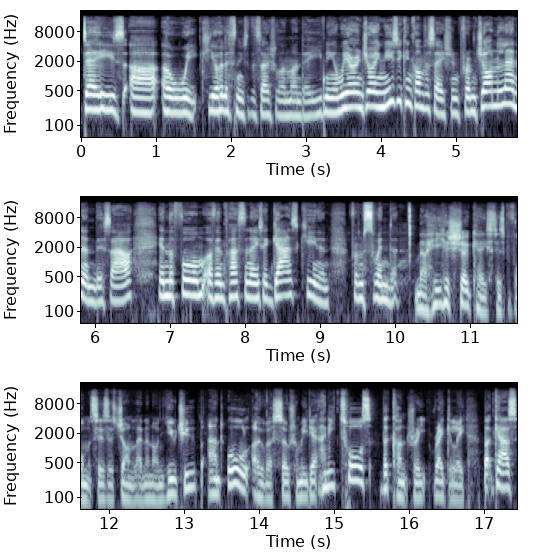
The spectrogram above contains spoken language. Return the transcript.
days uh, a week. You're listening to The Social on Monday evening, and we are enjoying music and conversation from John Lennon this hour in the form of impersonator Gaz Keenan from Swindon. Now, he has showcased his performances as John Lennon on YouTube and all over social media, and he tours the country regularly. But, Gaz,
